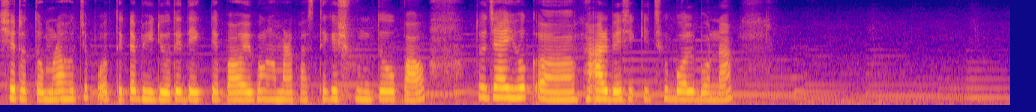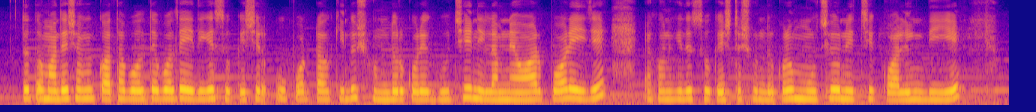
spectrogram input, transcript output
সেটা তোমরা হচ্ছে প্রত্যেকটা ভিডিওতে দেখতে পাও এবং আমার কাছ থেকে শুনতেও পাও। তো যাই হোক আর বেশি কিছু বলব না। তো তোমাদের সঙ্গে কথা বলতে বলতে এদিকে সুকেশের উপরটাও কিন্তু সুন্দর করে গুছিয়ে নিলাম। নেওয়ার পর এই যে, এখন কিন্তু সুকেশটা সুন্দর করে মুছেও নিচ্ছি কলিং দিয়ে।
